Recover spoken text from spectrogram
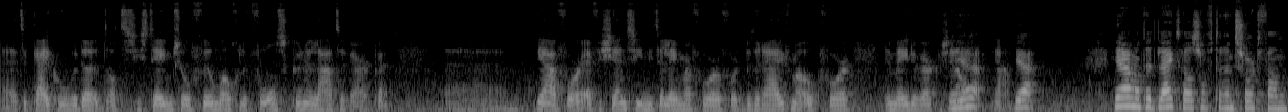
uh, te kijken hoe we de, dat systeem zoveel mogelijk voor ons kunnen laten werken. ja, voor efficiëntie, niet alleen maar voor, voor het bedrijf, maar ook voor de medewerker zelf. Ja, ja. ja. Ja, want het lijkt wel alsof er een soort van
